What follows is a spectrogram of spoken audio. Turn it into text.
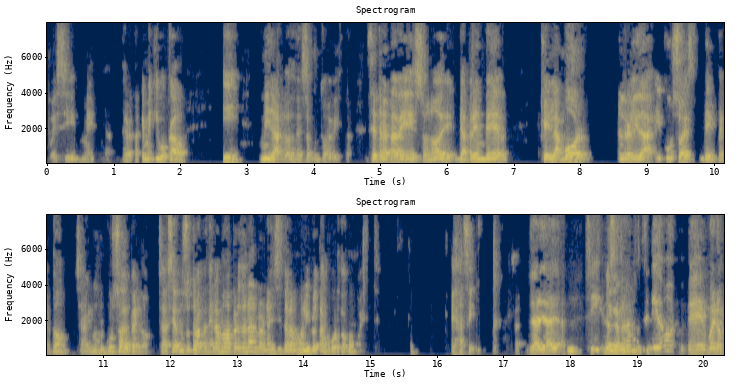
pues sí, me, de verdad que me he equivocado y mirarlo desde ese punto de vista. Se trata de eso, ¿no? De, de aprender que el amor en realidad, el curso es del perdón. O sea, no es un curso de perdón. O sea, si nosotros aprendiéramos a perdonar, no necesitaríamos un libro tan gordo como este. Es así. ya, ya, ya. Sí, nosotros hemos tenido, eh, bueno,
